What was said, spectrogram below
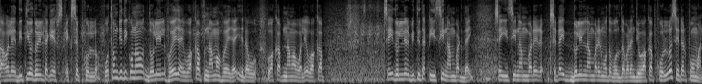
তাহলে দ্বিতীয় দলিলটাকে অ্যাকসেপ্ট করল? প্রথম যদি কোনো দলিল হয়ে যায় ওয়াকাফ নামা হয়ে যায়, যেটা ওয়াকাফ নামা বলে ওয়াকআপ সেই দলিলের ভিত্তিতে একটা ইসি নাম্বার দেয়। সেই ইসি নাম্বারের সেটাই দলিল নাম্বারের মতো বলতে পারেন যে ওয়াকআপ করল, সেটার প্রমাণ।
